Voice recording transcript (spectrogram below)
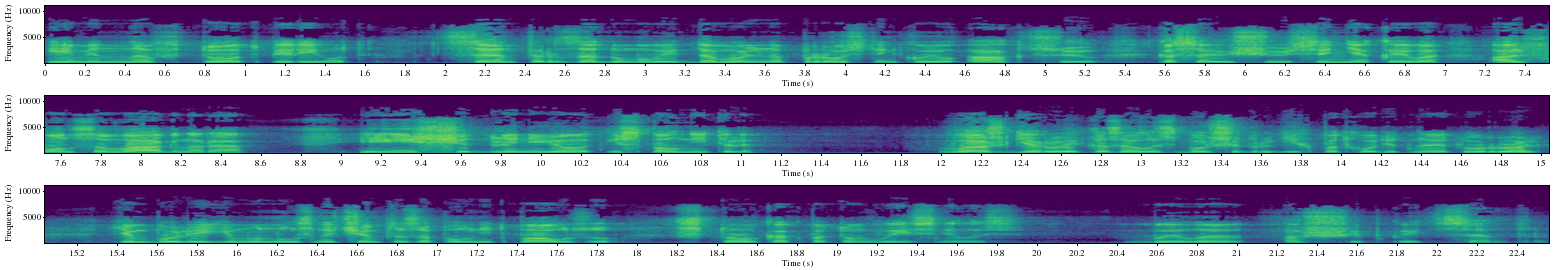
именно в тот период Центр задумывает довольно простенькую акцию, касающуюся некоего Альфонса Вагнера, и ищет для нее исполнителя. Ваш герой, казалось, больше других подходит на эту роль, тем более ему нужно чем-то заполнить паузу, что, как потом выяснилось, было ошибкой Центра.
